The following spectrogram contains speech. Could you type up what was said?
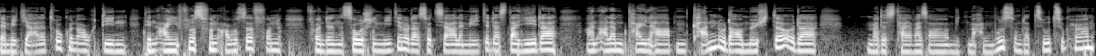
der mediale Druck und auch den, den Einfluss von außen, von, von den Social Medien oder sozialen Medien, dass da jeder an allem teilhaben kann oder auch möchte oder man das teilweise auch mitmachen muss, um dazuzugehören.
